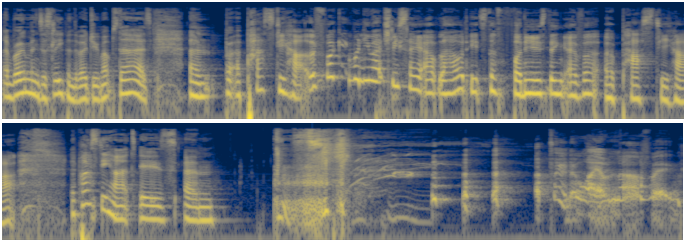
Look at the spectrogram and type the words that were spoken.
and Roman's asleep in the bedroom upstairs. Um, but a pasty hat, the fucking, when you actually say it out loud, it's the funniest thing ever. A pasty hat. A pasty hat is, um, I don't know why I'm laughing.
